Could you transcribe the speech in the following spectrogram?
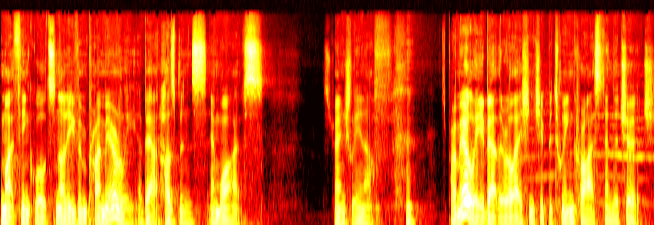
you might think, well, it's not even primarily about husbands and wives. Strangely enough, it's primarily about the relationship between Christ and the church.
